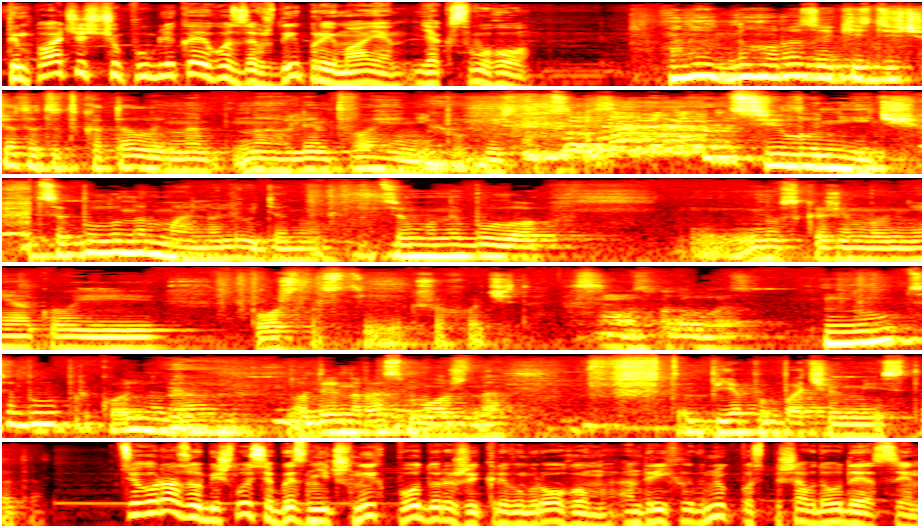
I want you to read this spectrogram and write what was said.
Тим паче, що публіка його завжди приймає як свого. Мене одного разу якісь дівчата тут катали на, на Глінтвагені побисти цілу ніч. Це було нормально людяно. В цьому не було, ну скажімо, ніякої пошлості, якщо хочете. О, сподобалось. Ну, це було прикольно, так. Да. Один раз можна. Я побачив місто. Так. Цього разу обійшлося без нічних подорожей кривим рогом. Андрій Хливнюк поспішав до Одеси,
